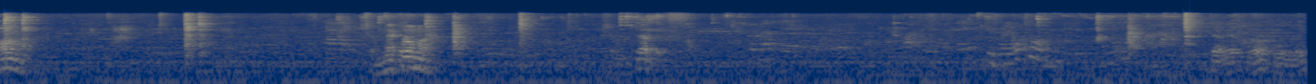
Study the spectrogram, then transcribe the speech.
Ó. Não é forma? Chama de travessa. Isso aí é o forno. Travessa, não é o fundo, né?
